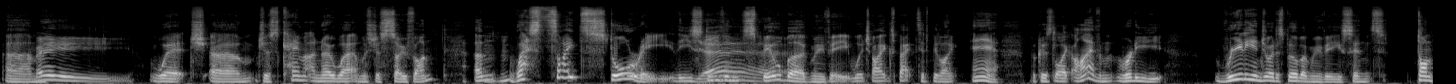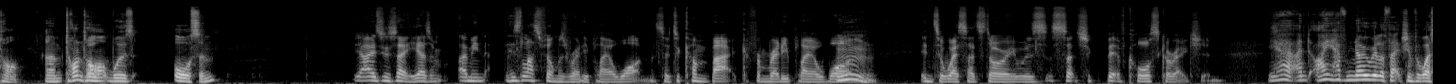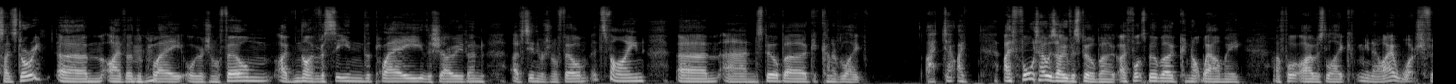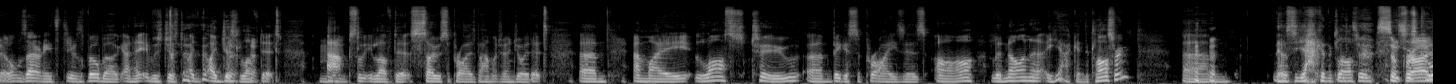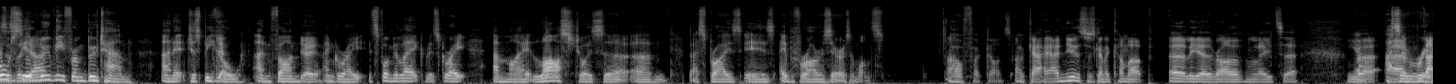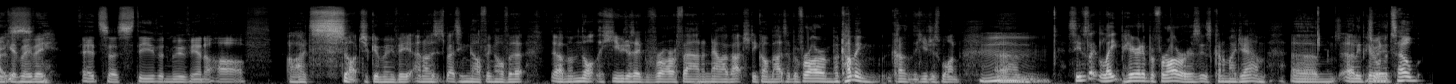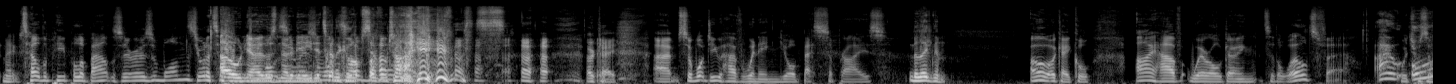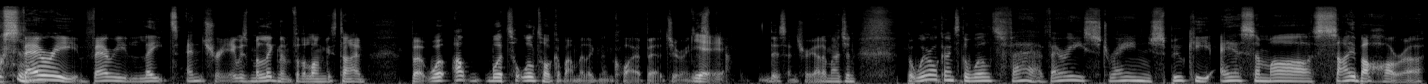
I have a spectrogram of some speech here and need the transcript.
Um, Hey, which um, just came out of nowhere and was just so fun. Um, Mm-hmm. West Side Story, the Steven Spielberg movie, which I expected to be like, eh, because like I haven't really, really enjoyed a Spielberg movie since Tintin. Um, Tintin Well- was awesome. yeah, I was gonna say he hasn't. I mean, his last film was Ready Player One, so to come back from Ready Player One into West Side Story was such a bit of course correction. Yeah, and I have no real affection for West Side Story, um, either the play or the original film. I've never seen the play, the show even. I've seen the original film. It's fine. Um, and Spielberg kind of like. I, I, I thought I was over Spielberg. I thought Spielberg could not wow me. I thought I was like, you know, I watch films. I don't need Steven Spielberg, and it was just, I, I just loved it, absolutely loved it. So surprised by how much I enjoyed it. Um, and my last two um, biggest surprises are Lunana, a yak in the classroom. Um, there was a yak in the classroom. Surprise, it's just cool to a see a movie from Bhutan and it just be cool and fun Yeah, yeah. and great. It's formulaic, but it's great. And my last choice, uh, um, best prize, is Abel Ferrara Zeros and Ones. Oh, for God's okay! I knew this was going to come up earlier rather than later. Yeah, but, that's a um, really that's- good movie. It's a Stephen movie and a half. Oh, it's such a good movie, and I was expecting nothing of it. Um, I'm not the hugest Abel Ferrara fan, and now I've actually gone back to Ferrara and becoming kind of the hugest one. Hmm. Um, seems like late period Abel Ferrara is, is kind of my jam. Um, early Do you want period. to tell tell the people about zeros and ones? Do you want to tell? Oh no, there's no need. It's going to come up several times. okay. Um, so, what do you have winning your best surprise? Malignant. Oh, okay, cool. I have We're All Going to the World's Fair, Oh, which was awesome. a very, very late entry. It was Malignant for the longest time, but we'll I'll, we'll, t- we'll talk about Malignant quite a bit during this, Yeah, yeah. this entry, I'd imagine. But We're All Going to the World's Fair, very strange, spooky ASMR cyber horror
